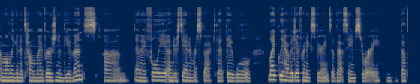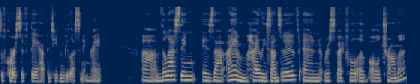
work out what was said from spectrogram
I'm only going to tell my version of the events, um, and I fully understand and respect that they will likely have a different experience of that same story. And that's, of course, if they happen to even be listening, right? Um, the last thing is that I am highly sensitive and respectful of all trauma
